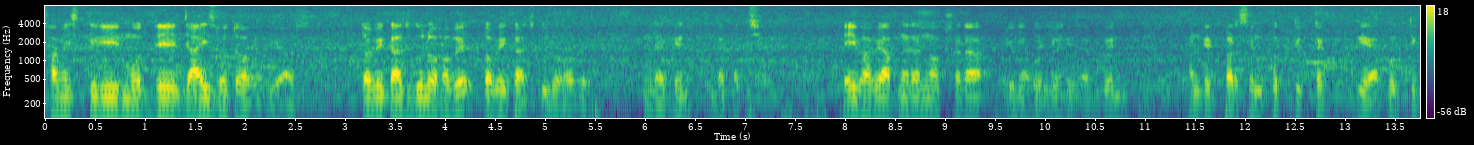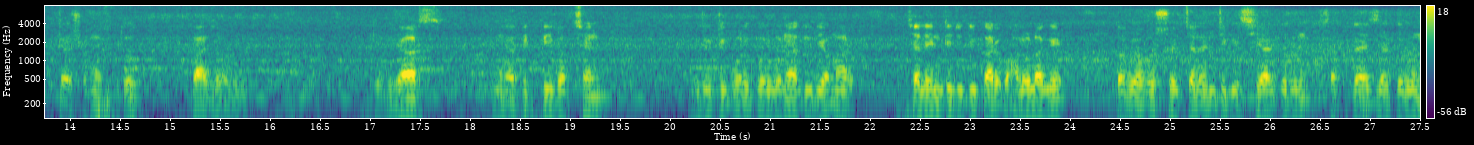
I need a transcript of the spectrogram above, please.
স্বামী স্ত্রীর মধ্যে জায়জ হতে হবে ভিওয়ার্স তবে কাজগুলো হবে তবে কাজগুলো হবে। দেখেন দেখাচ্ছি। এইভাবে আপনারা নকশাটা তৈরি করে রাখবেন। হান্ড্রেড পারসেন্ট প্রত্যেকটা ক্রিয়া প্রত্যেকটা সমস্ত কাজ হবে। তো ভিওয়ার্স আপনারা দেখতেই পাচ্ছেন ভিডিওটি বড় করব না। যদি আমার চ্যানেলটি যদি কারও ভালো লাগে তবে অবশ্যই চ্যানেলটিকে শেয়ার করুন সাবস্ক্রাইব করুন।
